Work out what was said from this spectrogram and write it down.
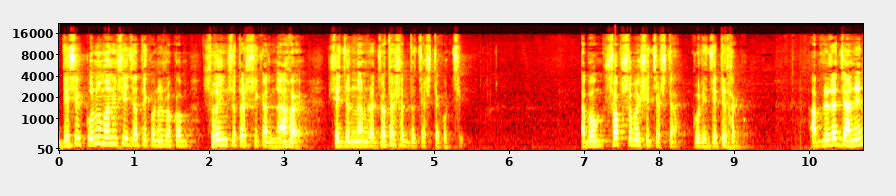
দেশের কোনো মানুষই যাতে কোনো রকম সহিংসতার শিকার না হয় সেই জন্য আমরা যথাসাধ্য চেষ্টা করছি এবং সবসময় সে চেষ্টা করে যেতে থাকব। আপনারা জানেন,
